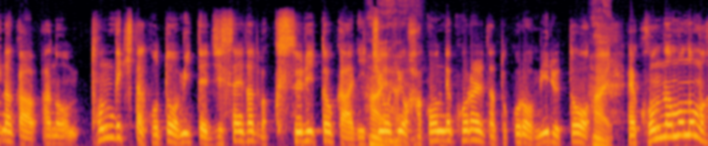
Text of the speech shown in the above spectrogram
なんかあの飛んできたことを見て、実際に例えば薬とか日用品を運んでこられたところを見ると、はい。はい、えこんなものも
